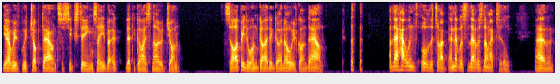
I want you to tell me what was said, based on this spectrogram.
yeah, we've we've dropped down to 16, so you better let the guys know, John. So I'd be the one guy then going, Oh, we've gone down. and that happens all the time. And that was that was no accident. Um,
